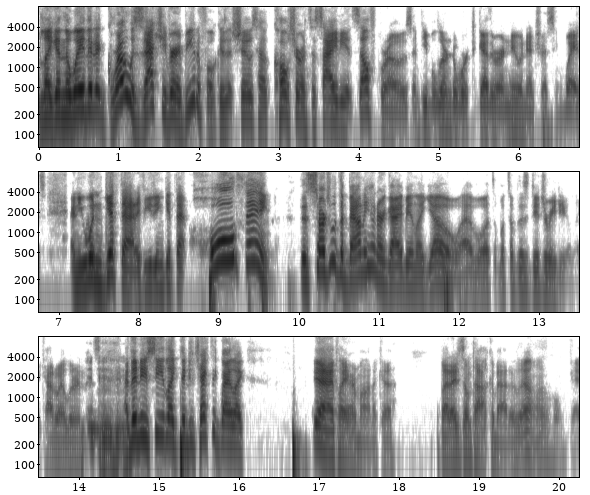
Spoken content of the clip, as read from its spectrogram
like in the way that it grows is actually very beautiful because it shows how culture and society itself grows and people learn to work together in new and interesting ways. And you wouldn't get that if you didn't get that whole thing that starts with the bounty hunter guy being like, "Yo, uh, what's what's up with this didgeridoo? Like, how do I learn this?" and then you see like the detective guy, like, "Yeah, I play harmonica." But I just don't talk about it. Oh, okay,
